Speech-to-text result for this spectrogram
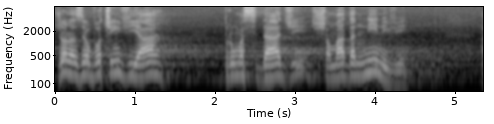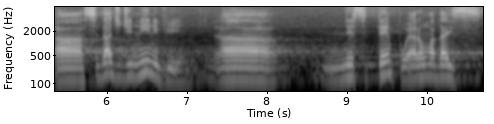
Jonas, eu vou te enviar para uma cidade chamada Nínive. A cidade de Nínive, ah, nesse tempo, era uma das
